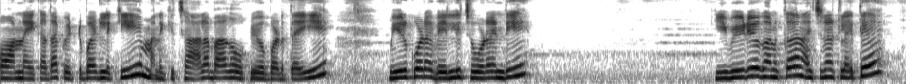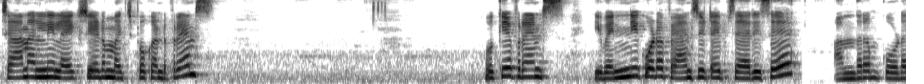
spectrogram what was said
బాగున్నాయి కదా పెట్టుబడులకి. మనకి చాలా బాగా ఉపయోగపడతాయి. మీరు కూడా వెళ్ళి చూడండి. ఈ వీడియో కనుక నచ్చినట్లయితే ఛానల్ని లైక్ చేయడం మర్చిపోకండి ఫ్రెండ్స్. ఓకే ఫ్రెండ్స్ ఇవన్నీ కూడా ఫ్యాన్సీ టైప్ శారీసే. అందరం కూడా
